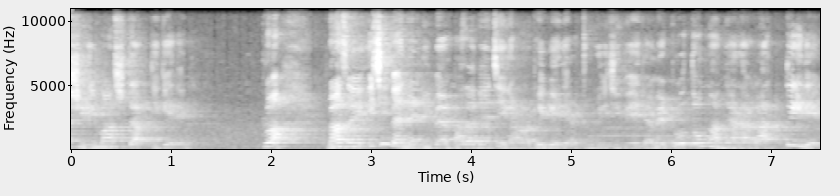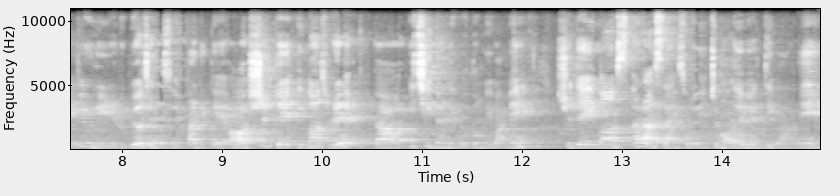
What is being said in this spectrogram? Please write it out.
ရှီရီမတ်စတပ်တိခဲ့တယ်။သူက မဆိုရင်အချိပန်နဲ့နိဗ္ဗာန်ဘာသာပြန်ကြည့်ကတော့အထိပ္ပယ်ရဲ့အတူလေးကြီးပဲဒါပေမဲ့တို့သုံးတာများတာကတိတယ်ပြုတ်နေတယ်လို့ပြောချင်တယ်ဆိုရင်ပါတီကယ်အော်ရှစ်တဲ့ imas ဆိုတဲ့အချိပန်လေးကိုသုံးပြပါမယ်ရှစ်တဲ့ imas အဲ့ဒါဆိုင်ဆိုရင်ကျွန်တော်လည်းပဲသိပါမယ်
